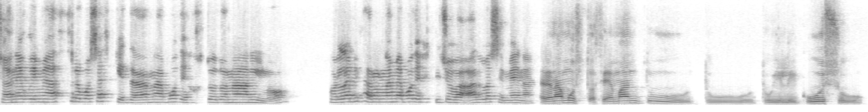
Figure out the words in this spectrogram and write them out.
Και αν εγώ είμαι άνθρωπος αρκετά να αποδεχτώ τον άλλο, πολλά πιθανόν να με αποδεχτεί και ο άλλος εμένα. Ένα μου, στο θέμα του, του, του υλικού σου,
